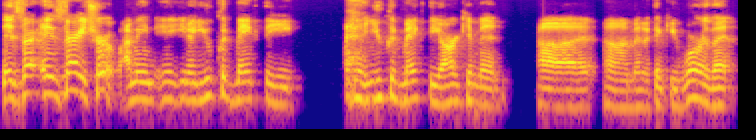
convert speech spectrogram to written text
It's very, it's very true. I mean, you know, you could make the, you could make the argument, uh, um, and I think you were that,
